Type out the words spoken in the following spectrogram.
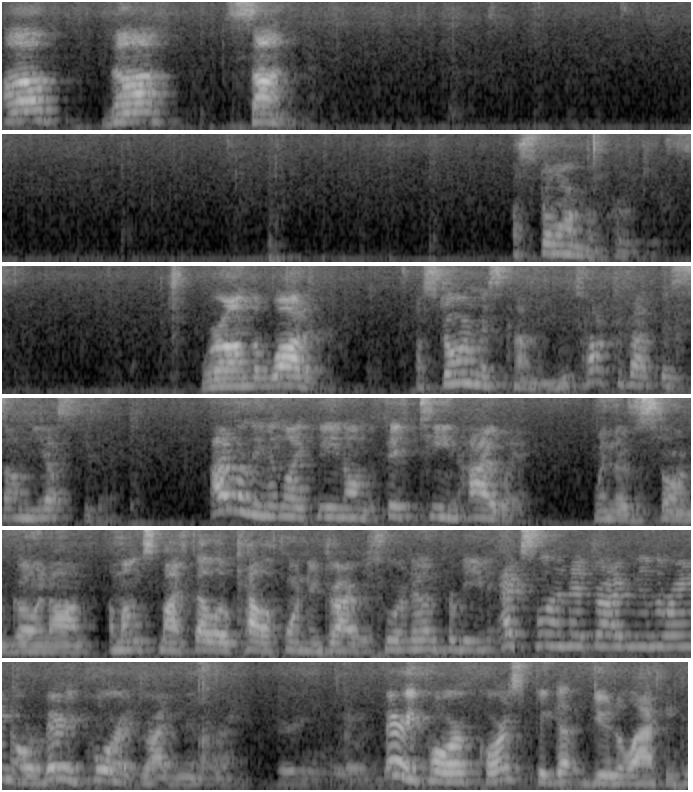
of the sun. A storm approaches. We're on the water. A storm is coming. We talked about this some yesterday. I don't even like being on the 15 highway when there's a storm going on amongst my fellow California drivers who are known for being excellent at driving in the rain or very poor at driving in the rain. Very poor, of course, because, due to lack of,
